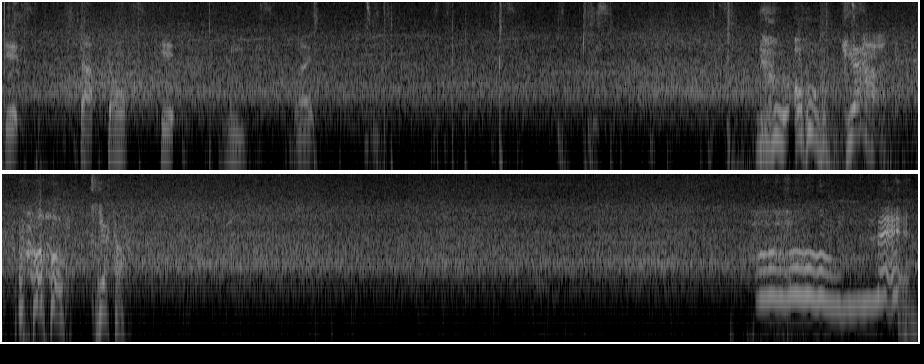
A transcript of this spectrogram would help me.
Get, stop, don't hit me. Like, no, oh God, oh God. Oh man.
